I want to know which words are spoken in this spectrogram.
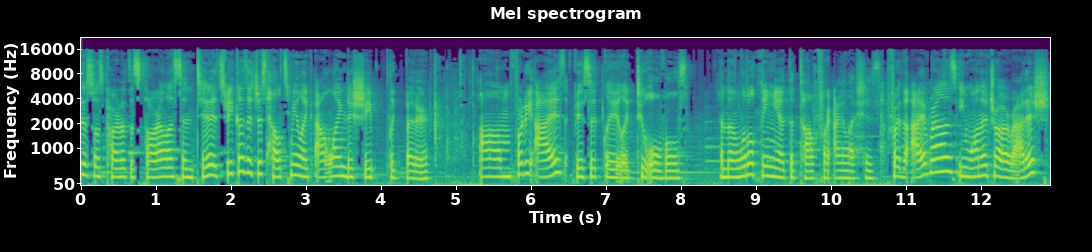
this was part of the scar lesson too? It's because it just helps me like outline the shape like better. Um, for the eyes, basically like two ovals. And then a little thingy at the top for eyelashes. For the eyebrows, you want to draw a radish.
